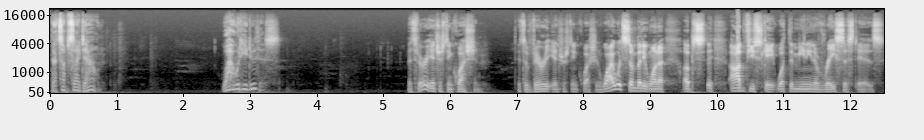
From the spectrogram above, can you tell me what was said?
That's upside down. Why would he do this? It's a very interesting question. It's a very interesting question. Why would somebody want to obfuscate what the meaning of racist is?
